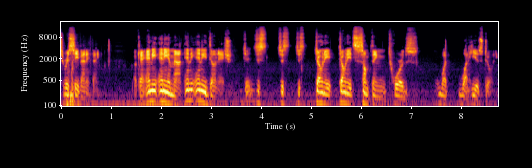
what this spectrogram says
to receive anything. Okay, any any amount, any any donation, just just just donate donate something towards what what he is doing.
